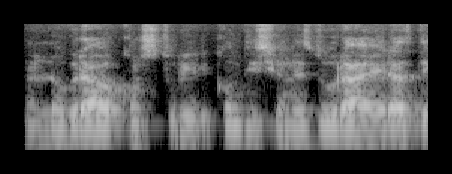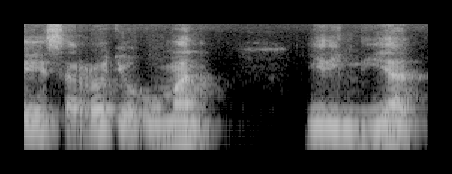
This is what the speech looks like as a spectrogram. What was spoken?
han logrado construir condiciones duraderas de desarrollo humano y dignidad.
